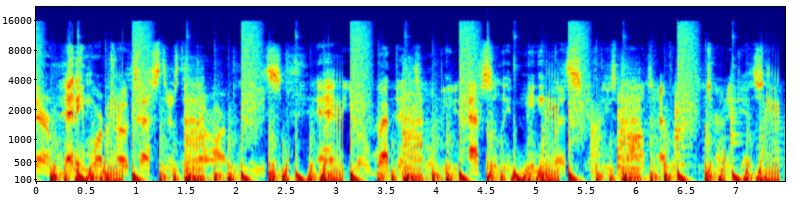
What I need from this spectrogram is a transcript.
There are many more protesters than there are police, and your weapons will be absolutely meaningless if these mobs ever turn against you.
